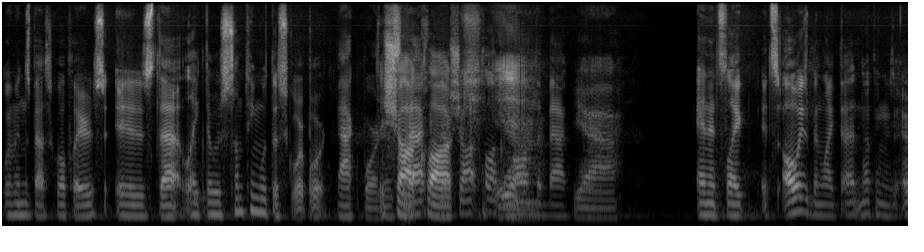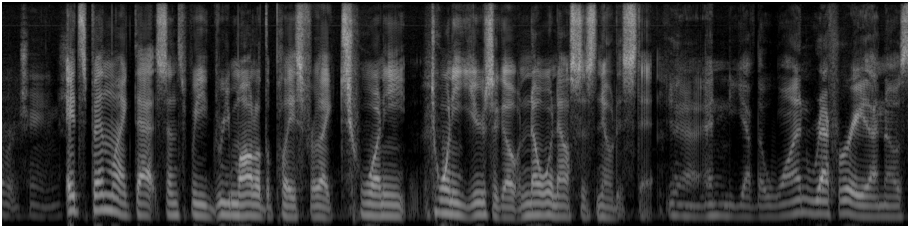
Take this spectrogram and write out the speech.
women's basketball players is that like there was something with the scoreboard. Backboard. The shot Back- clock, The shot clock yeah. on the back. Yeah. And it's like it's always been like that. nothing has ever changed. It's been like that since we remodeled the place for like 20, 20 years ago. No one else has noticed it. yeah, and, and you have the one referee that knows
